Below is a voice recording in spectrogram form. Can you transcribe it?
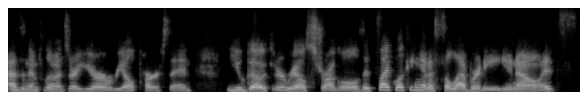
as an influencer you're a real person. You go through real struggles. It's like looking at a celebrity you know? It's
